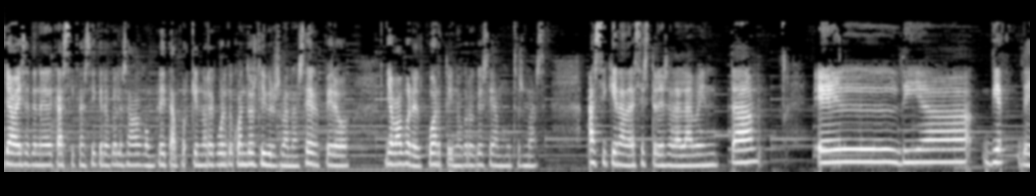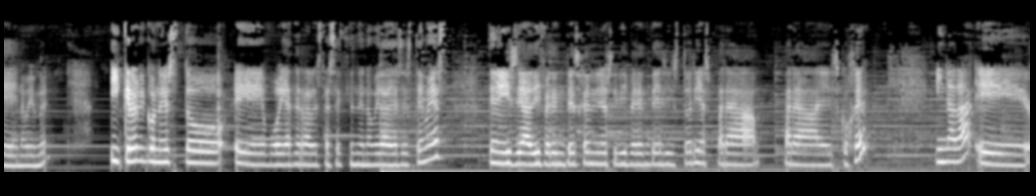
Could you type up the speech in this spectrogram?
ya vais a tener casi casi creo que les haga completa, porque no recuerdo cuántos libros van a ser, pero ya va por el cuarto y no creo que sean muchos más. Así que nada, esta historia sale a la venta el día 10 de noviembre. Y creo que con esto eh, voy a cerrar esta sección de novedades de este mes. Tenéis ya diferentes géneros y diferentes historias para, para escoger. Y nada, eh,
